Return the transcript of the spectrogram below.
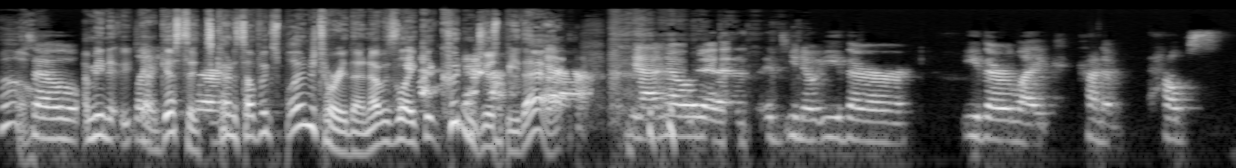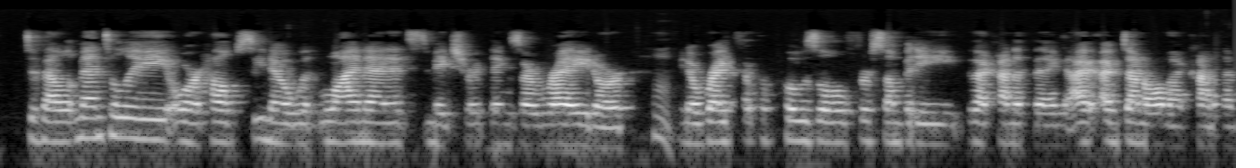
Oh. So I mean, like, I guess it's kind of self-explanatory then. I was like, yeah, it couldn't yeah, just be that. Yeah. yeah, no, it is. It's you know either either like kind of helps developmentally or helps you know with line edits to make sure things are right or hmm. you know writes a proposal for somebody that kind of thing. I, i've done all that kind of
